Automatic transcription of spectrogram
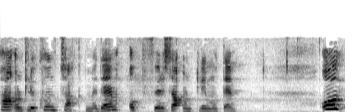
ha ordentlig kontakt med dem, oppføre seg ordentlig mot dem. Og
